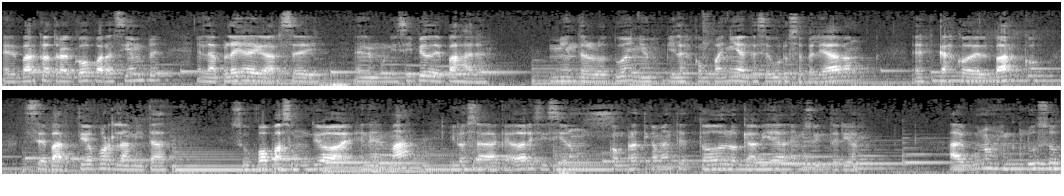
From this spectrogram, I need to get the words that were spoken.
el barco atracó para siempre en la playa de Garcey, en el municipio de Pájara. Mientras los dueños y las compañías de seguros se peleaban, el casco del barco se partió por la mitad. Su popa se hundió en el mar y los saqueadores hicieron con prácticamente todo lo que había en su interior. Algunos incluso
